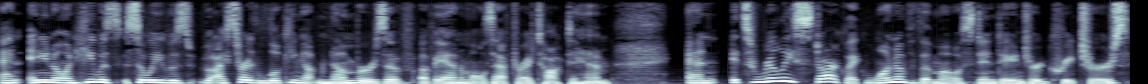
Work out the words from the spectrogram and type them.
And, and, you know, and he was, so he was, I started looking up numbers of, of animals after I talked to him. And it's really stark. Like one of the most endangered creatures,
